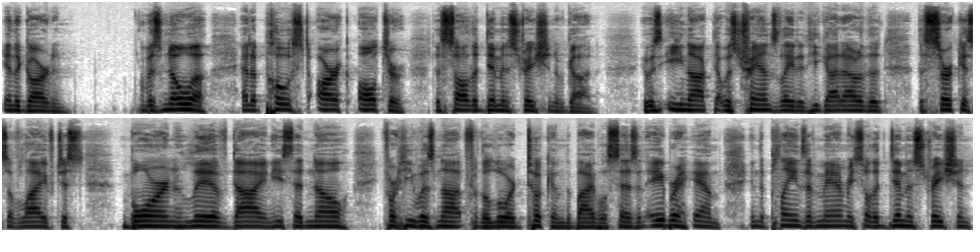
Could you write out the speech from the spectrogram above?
in the garden. It was Noah at a post ark altar that saw the demonstration of God. It was Enoch that was translated. He got out of the, the circus of life, just born, live, die. And he said, No, for he was not, for the Lord took him, the Bible says. And Abraham in the plains of Mamre saw the demonstration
